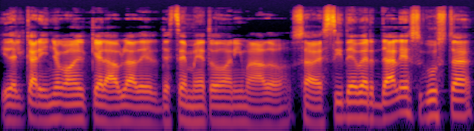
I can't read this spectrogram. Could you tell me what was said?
y del cariño con el que él habla de, de este método animado, ¿sabes? Si de verdad les gusta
